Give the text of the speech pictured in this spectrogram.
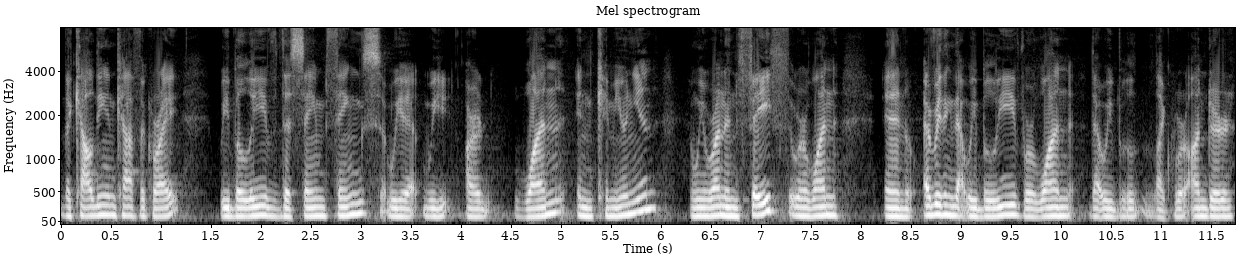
The Chaldean Catholic Rite, we believe the same things. We we are one in communion, and we run in faith. We're one in everything that we believe. We're one that we like. We're under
